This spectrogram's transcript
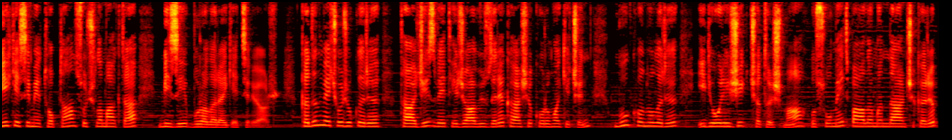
bir kesimi toptan suçlamak da bizi buralara getiriyor. Kadın ve çocukları taciz ve tecavüzlere karşı korumak için bu konuları ideolojik çatışma, husumet bağlamından çıkarıp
